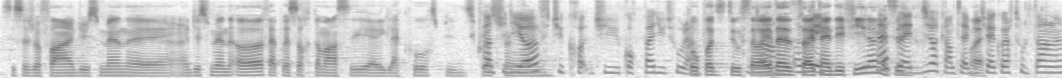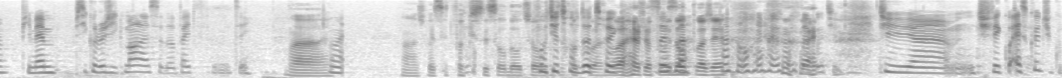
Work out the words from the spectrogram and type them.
c'est ça, je vais faire un deux semaines, euh, un deux semaines off, après ça recommencer avec la course, puis du quand tu dis off, tu, tu cours pas du tout là Je cours pas du tout, ça, Non, va être, un- ça va ok. être un défi, là, Ah, mais ça va être dur quand tu es habitué Ouais. à courir tout le temps là. Puis même psychologiquement là, ça doit pas être. Ouais. Ouais. Ah, je vais essayer de focuser sur d'autres choses. Faut que tu trouves d'autres trucs. Ouais, je vais d'autres projets. Ouais, c'est ça, Ouais. faut que tu, tu, euh, tu fais quoi? Est-ce que tu, cou-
